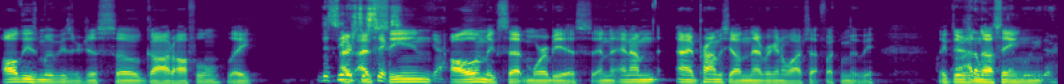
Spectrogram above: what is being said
all these movies are just so god awful. Like The I've, I've Six. seen yeah. all of them except Morbius, and and I'm I promise you I'm never gonna watch that fucking movie. Like there's I don't watch that movie nothing.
